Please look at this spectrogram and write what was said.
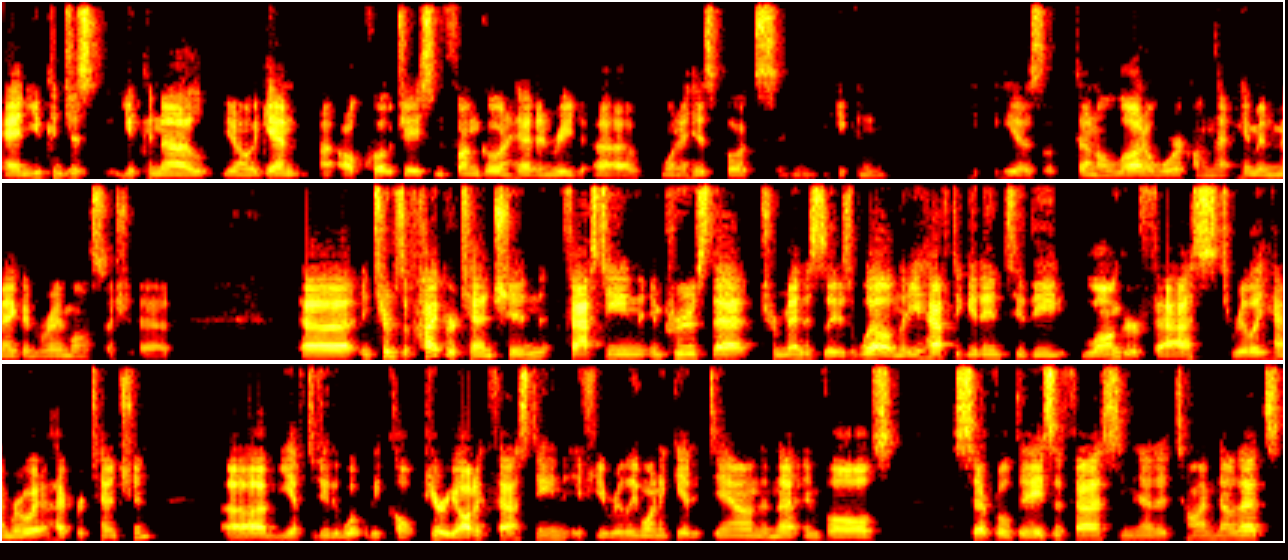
And you can just, you can, uh, you know, again, I'll quote Jason Fung, go ahead and read uh, one of his books. And he can, he has done a lot of work on that, him and Megan Ramos, I should add. Uh, in terms of hypertension, fasting improves that tremendously as well. Now, you have to get into the longer fasts to really hammer away at hypertension. Um, you have to do the, what we call periodic fasting if you really want to get it down, and that involves several days of fasting at a time. Now, that's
